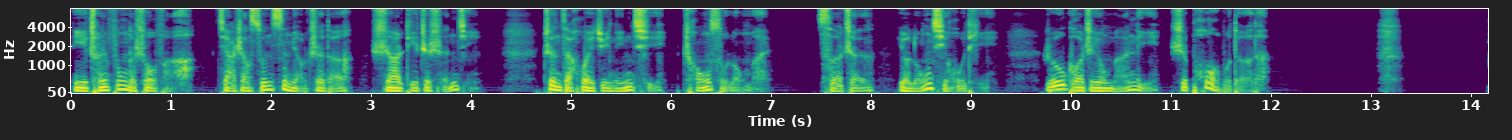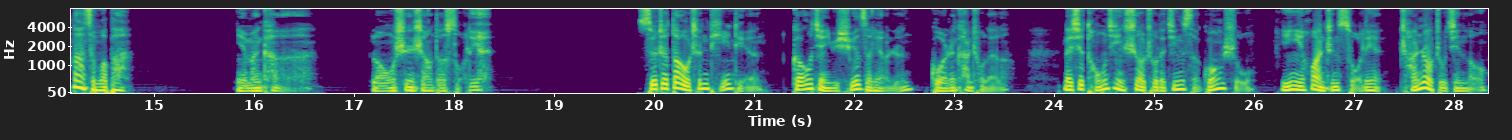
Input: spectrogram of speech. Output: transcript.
李淳风的术法加上孙思邈制的十二地之神经，正在汇聚灵气，重塑龙脉。此阵。有龙气护体，如果只用蛮力是破不得的。那怎么办？你们看，龙身上的锁链。随着道琛提点，高剑与学子两人果然看出来了，那些铜镜射出的金色光束，隐隐换成锁链缠绕住金龙，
